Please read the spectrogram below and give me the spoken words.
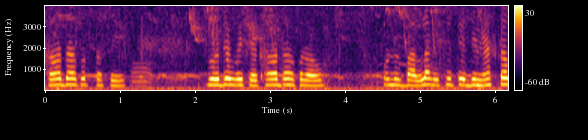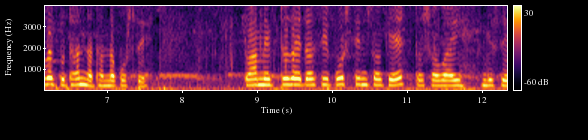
খাওয়া দাওয়া করতেছে। রোদে বসে খাওয়া দাওয়া করাও অনেক ভালো লাগে শীতের দিনে। আজকে আবার একটু ঠান্ডা ঠান্ডা পড়ছে। তো আমি একটু যাইতাছি পশ্চিম চকে। তো সবাই গেছে,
